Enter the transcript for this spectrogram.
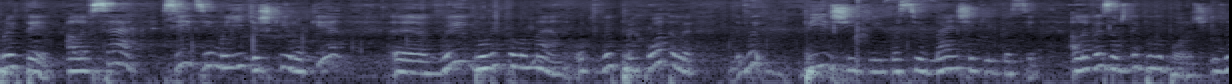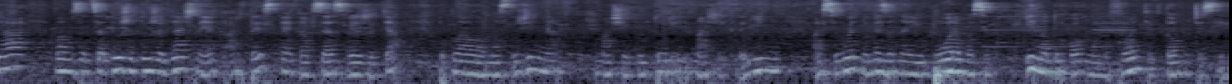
пройти. Але все, всі ці мої тяжкі роки. Е, Ви були коло мене. От ви приходили, ви в більшій кількості, в меншій кількості, але ви завжди були поруч. І я вам за це дуже дуже вдячна, як артистка, яка все своє життя поклала на служіння нашій культурі і нашій країні. А сьогодні ми за нею боремося і на духовному фронті, в тому числі.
